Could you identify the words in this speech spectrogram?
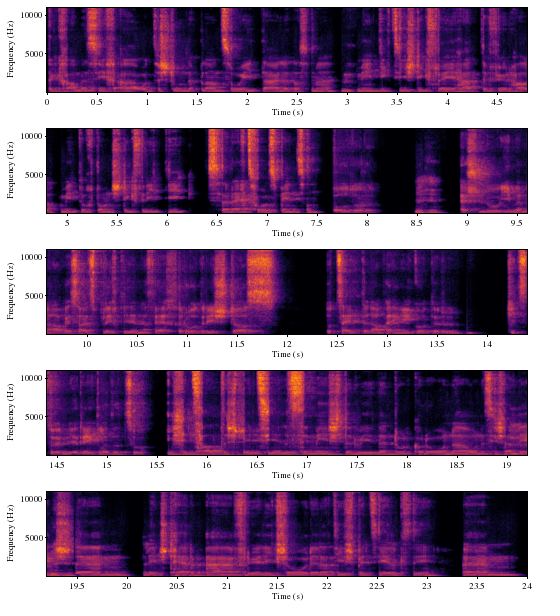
dann kann man sich auch den Stundenplan so einteilen, dass man mhm. Montag, Dienstag frei hat, dafür halt Mittwoch, Donnerstag, Freitag ist ein recht volles Pensum. Voll durch. Mhm. Hast du immer eine Anwesenheitspflicht in diesen Fächern oder ist das dozentenabhängig oder Gibt es da irgendwie Regeln dazu? Ist jetzt halt ein spezielles Semester wieder durch Corona und es ist auch mhm. letzt, ähm, letzt Her äh, Frühling schon relativ speziell gewesen. Ähm,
